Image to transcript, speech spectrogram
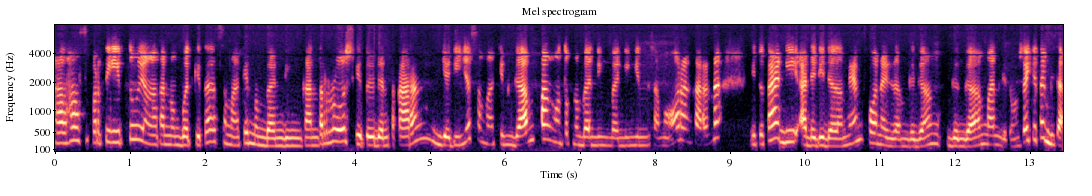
hal-hal seperti itu yang akan membuat kita semakin membandingkan terus gitu. Dan sekarang jadinya semakin gampang untuk ngebanding-bandingin sama orang. Karena itu tadi ada di dalam handphone ada di dalam genggang, genggaman gitu. Maksudnya kita bisa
